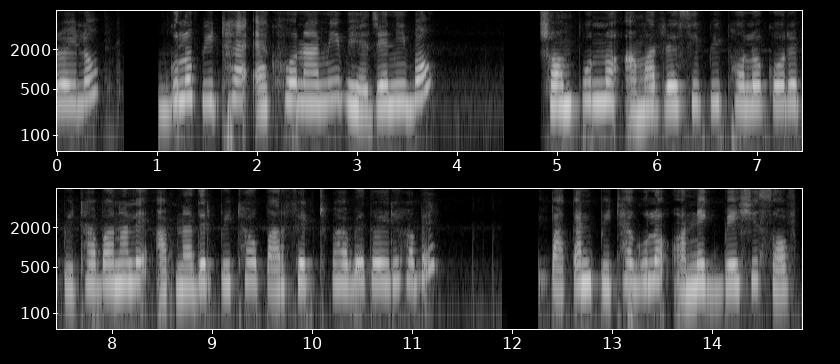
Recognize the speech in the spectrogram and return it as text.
রইল। গুলো পিঠা এখন আমি ভেজে নিব। সম্পূর্ণ আমার রেসিপি ফলো করে পিঠা বানালে আপনাদের পিঠাও পারফেক্টভাবে তৈরি হবে। পাকান পিঠাগুলো অনেক বেশি সফট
